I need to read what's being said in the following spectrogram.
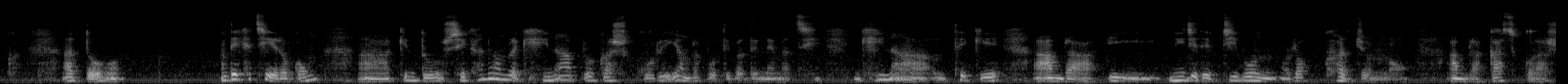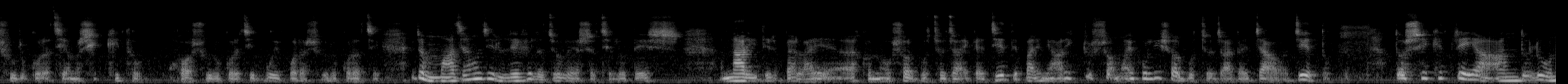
তো দেখেছি এরকম। কিন্তু সেখানেও আমরা ঘৃণা প্রকাশ করেই আমরা প্রতিবাদে নেমেছি। ঘৃণা থেকে আমরা এই নিজেদের জীবন রক্ষার জন্য আমরা কাজ করা শুরু করেছি, আমরা শিক্ষিত হওয়া শুরু করেছি, বই পড়া শুরু করেছি। এটা মাঝামাঝি লেভেলে চলে এসেছিল দেশ। নারীদের বেলায় এখনও সর্বোচ্চ জায়গায় যেতে পারিনি। আরেকটু সময় হলেই সর্বোচ্চ জায়গায় যাওয়া যেত। তো সেক্ষেত্রে এই আন্দোলন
